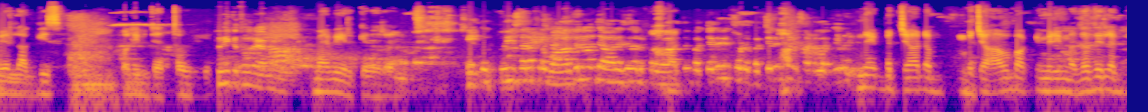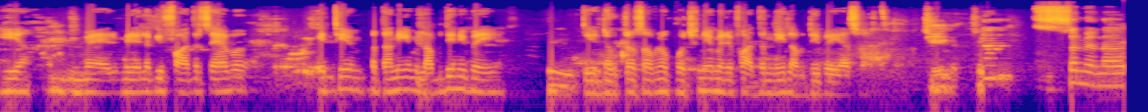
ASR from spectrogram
ਫੇਰ ਲੱਗ ਗਈ ਸੀ। ਉਹਦੀ ਵੀ ਡੈਥ ਹੋ ਗਈ। ਤੁਸੀਂ ਕਿੱਥੋਂ ਰਹਿਣ ਵਾਲੇ ਮੈਂ ਵੀਰ ਕੇ ਦੇ ਰਿਹਾ ਇੱਕ ਤੁਸੀਂ ਸਾਰਾ ਪਰਿਵਾਰ ਦੇ ਨਾਲ ਜਾ ਰਹੇ ਸੀ ਤੁਹਾਡੇ ਪਰਿਵਾਰ ਦੇ ਬੱਚੇ ਦੇ ਵੀ ਛੋਟੇ ਬੱਚੇ ਦੇ ਵੀ ਸੱਟ ਲੱਗੀ ਹੋਈ? ਨਹੀਂ ਬੱਚਾ ਦਾ ਬਚਾਵ ਬਾਕੀ ਮੇਰੀ ਮਦਦ ਤੇ ਲੱਗੀ ਆ। ਮੈਂ ਮੇਰੇ ਲੱਗੀ ਫਾਦਰ ਸਾਹਿਬ। ਇੱਥੇ ਪਤਾ ਨਹੀਂ ਲੱਭਦੇ ਨਹੀਂ ਪਏ ਤੇ ਡਾਕਟਰ ਸਾਹਿਬ ਨੂੰ ਪੁੱਛਨੇ ਮੇਰੇ ਫਾਦਰ ਨਹੀਂ ਲੱਭਦੇ ਪਏ ਆ ਸਰ। ਠੀਕ ਹੈ। ਸਰ ਮੇਰਾ ਨਾਮ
